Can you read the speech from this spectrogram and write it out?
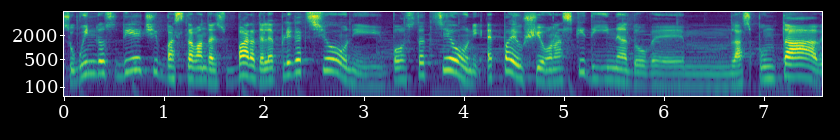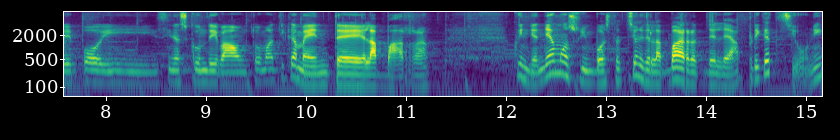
su Windows 10 bastava andare su barra delle applicazioni, impostazioni e poi usciva una schedina dove mh, mm, la spuntavi e poi si nascondeva automaticamente la barra. Quindi andiamo su impostazioni della barra delle applicazioni.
